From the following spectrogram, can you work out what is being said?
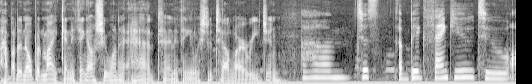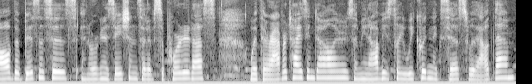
how about an open mic? Anything else you want to add? Anything you wish to tell our region? Um, just a big thank you to all the businesses and organizations that have supported us with their advertising dollars. I mean, obviously, we couldn't exist without them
